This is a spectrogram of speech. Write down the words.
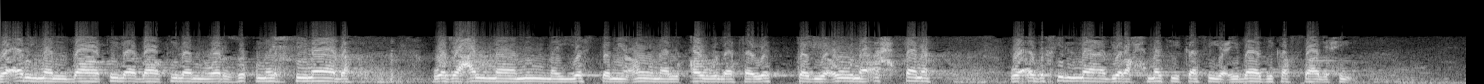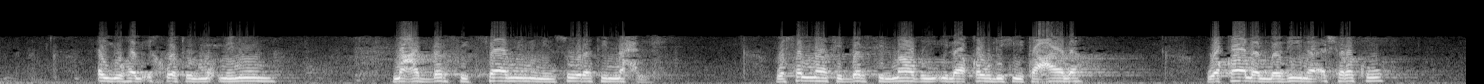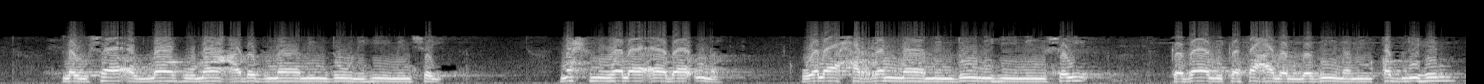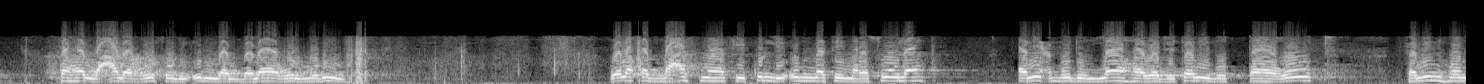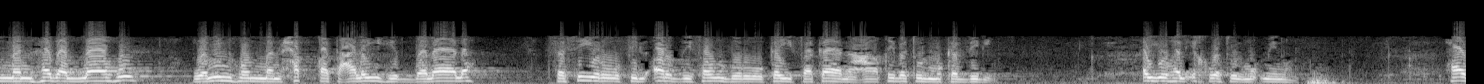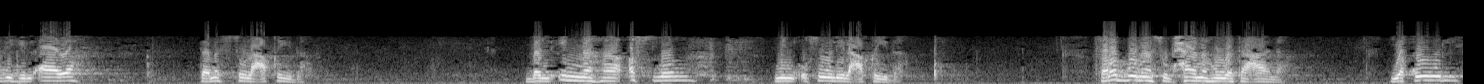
وأرنا الباطل باطلا وارزقنا اجتنابه. واجعلنا ممن يستمعون القول فيتبعون أحسنه. وأدخلنا برحمتك في عبادك الصالحين. أيها الإخوة المؤمنون مع الدرس الثامن من سورة النحل وصلنا في الدرس الماضي إلى قوله تعالى وقال الذين أشركوا لو شاء الله ما عبدنا من دونه من شيء. نحن ولا آباؤنا ولا حرمنا من دونه من شيء. كذلك فعل الذين من قبلهم فهل على الرسل إلا البلاغ المبين. ولقد بعثنا في كل أمة رسولا أن اعبدوا الله واجتنبوا الطاغوت فمنهم من هدى الله ومنهم من حقت عليه الضلالة. فسيروا في الأرض فانظروا كيف كان عاقبة المكذبين. أيها الإخوة المؤمنون هذه الآية تمس العقيدة بل إنها أصل من أصول العقيدة. فربنا سبحانه وتعالى يقول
